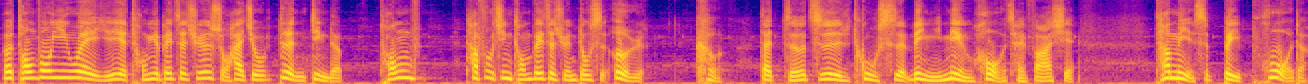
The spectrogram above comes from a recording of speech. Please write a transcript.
而童风因为爷爷童月被这群人所害，就认定了童他父亲童飞这群人都是恶人。可在得知故事另一面后，才发现他们也是被迫的。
